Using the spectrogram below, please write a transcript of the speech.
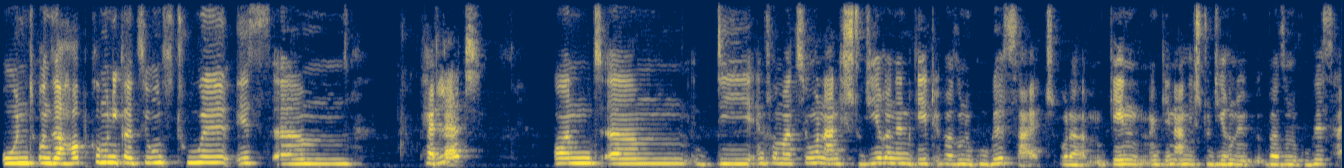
und unser Hauptkommunikationstool ist ähm, Padlet und ähm, die Informationen an die Studierenden geht über so eine Google-Site oder gehen, gehen an die Studierenden über so eine Google-Site.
